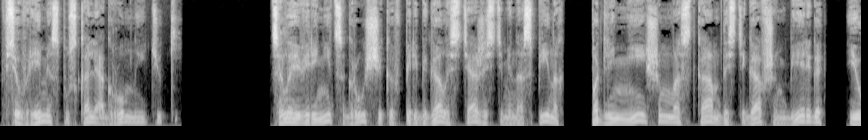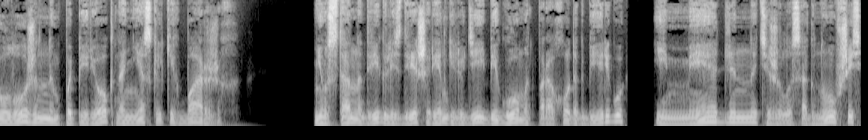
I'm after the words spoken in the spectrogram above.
все время спускали огромные тюки. Целая вереница грузчиков перебегала с тяжестями на спинах по длиннейшим мосткам, достигавшим берега и уложенным поперек на нескольких баржах. Неустанно двигались две шеренги людей бегом от парохода к берегу и медленно, тяжело согнувшись,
